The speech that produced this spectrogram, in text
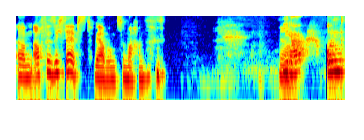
ähm, auch für sich selbst Werbung zu machen. ja. ja, und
